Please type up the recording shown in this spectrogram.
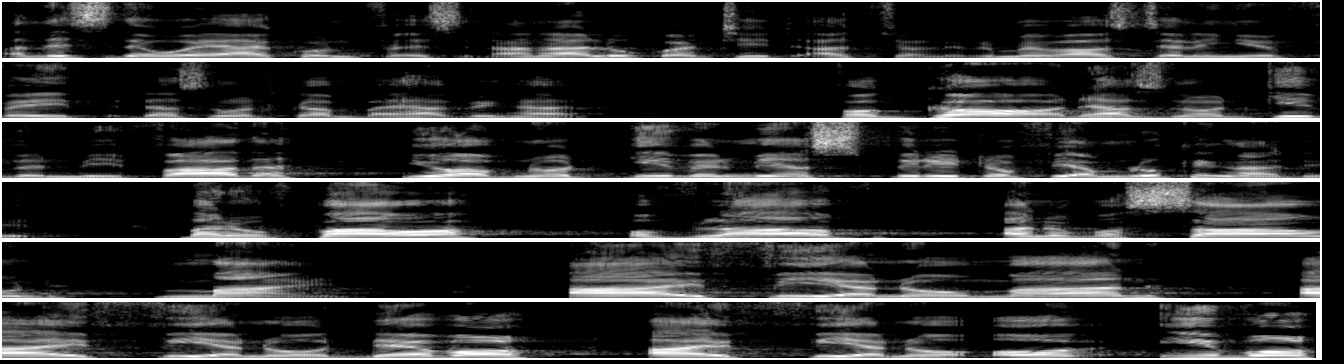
And this is the way I confess it. And I look at it actually. Remember, I was telling you faith does not come by having heard. For God has not given me. Father, you have not given me a spirit of fear. I'm looking at it. But of power, of love, and of a sound mind. I fear no man. I fear no devil. I fear no evil.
